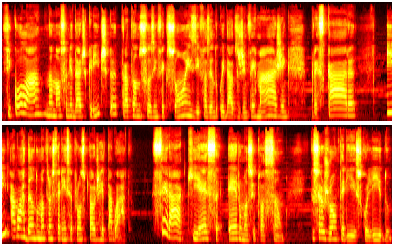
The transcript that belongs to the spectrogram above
ficou lá na nossa unidade crítica, tratando suas infecções e fazendo cuidados de enfermagem para escara e aguardando uma transferência para um hospital de retaguarda. Será que essa era uma situação que o seu João teria escolhido?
